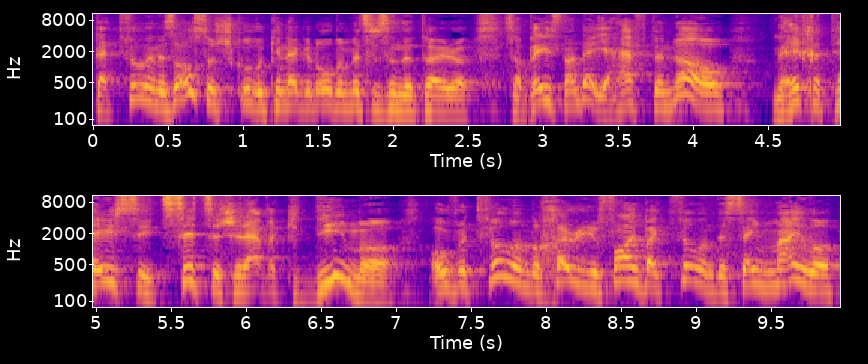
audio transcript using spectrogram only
That tefillin is also shkulu keneged all the mitzvahs in the Torah. So based on that, you have to know, Mechatesi, Tzitza should have a Kedima over Tfilin. The Chayri, you find by Tfilin the same Milo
